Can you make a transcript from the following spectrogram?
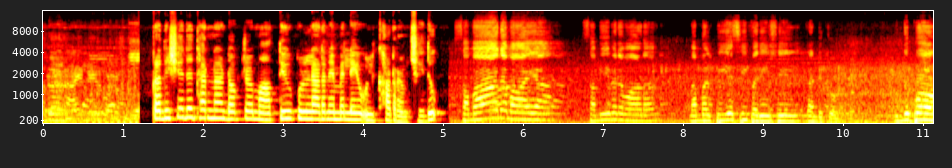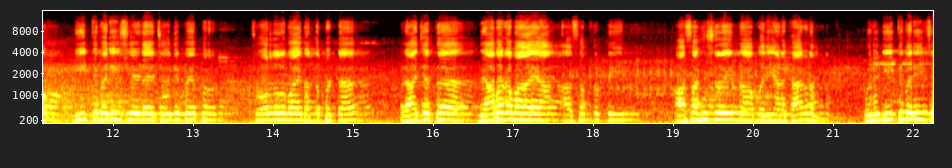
അത് പ്രതിഷേധ dharna doctor Mathew Kuzhalnadan M L A ഉദ്ഘാടനം ചെയ്തു. സമാനമായ സമീപനമാണ് നമ്മൾ പി എസ് സി പരീക്ഷയിൽ കണ്ടിട്ടുള്ളത്. ഇന്നിപ്പോ നീറ്റ് പരീക്ഷയുടെ ചോദ്യപേപ്പർ ചോർന്നതുമായി ബന്ധപ്പെട്ട് രാജ്യത്ത് വ്യാപകമായ അസംതൃപ്തിയും അസഹിഷ്ണുതയും നാം വരികയാണ്. കാരണം ഒരു നീറ്റ് പരീക്ഷ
